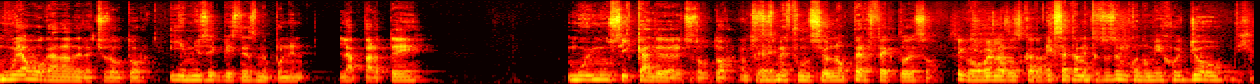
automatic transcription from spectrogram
muy abogada de derechos de autor y en Music Business me ponen la parte muy musical de derechos de autor. Entonces me funcionó perfecto eso. Sí, como ver las dos caras. Exactamente. Entonces cuando me dijo Joe, dije,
